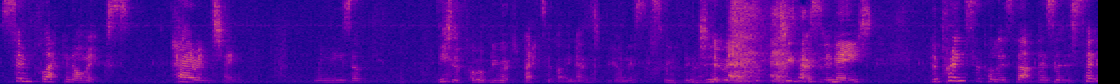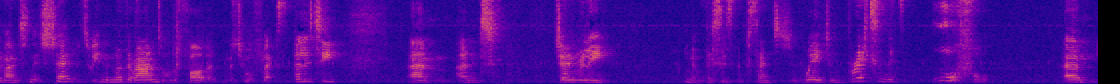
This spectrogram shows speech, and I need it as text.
simple economics, parenting. I mean, these are these are probably much better by now, to be honest. Sweden and Germany, 2008. The principle is that there's a certain amount and it's shared between the mother and or the father, much more flexibility. Um, and generally, you know, this is the percentage of wage. In Britain, it's awful. Um,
